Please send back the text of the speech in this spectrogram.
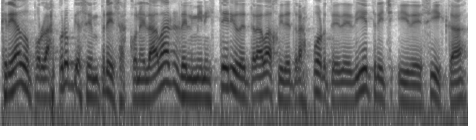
creado por las propias empresas con el aval del Ministerio de Trabajo y de Transporte de Dietrich y de Cisca,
